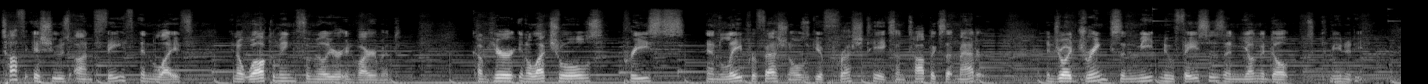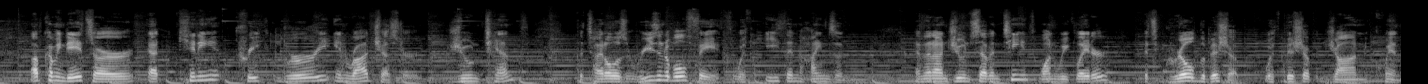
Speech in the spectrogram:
tough issues on faith and life in a welcoming, familiar environment. Come hear intellectuals, priests, and lay professionals give fresh takes on topics that matter. Enjoy drinks and meet new faces and young adult community. Upcoming dates are at Kinney Creek Brewery in Rochester, June 10th. The title is Reasonable Faith with Ethan Heinzen. And then on June 17th, one week later, it's Grilled the Bishop with Bishop John Quinn.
